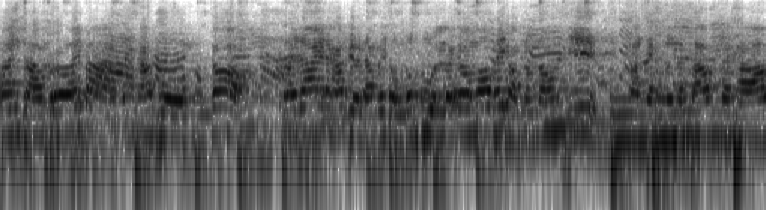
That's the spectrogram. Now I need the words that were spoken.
1,300 บาทนะครับผมก็รายได้นะครับ เดี๋ยวนำไปสมทบทุนแล้วก็มอบให้กับน้องๆที่ขาดแคลนทุนทรัพย์นะครับ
